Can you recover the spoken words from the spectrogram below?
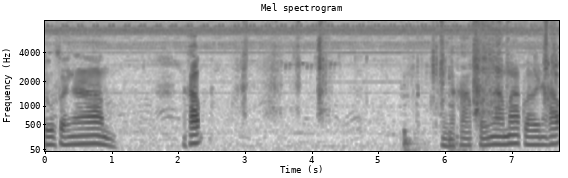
ดูสวยงามนะครับ นี่นะครับสวยงามมากเลยนะครับ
